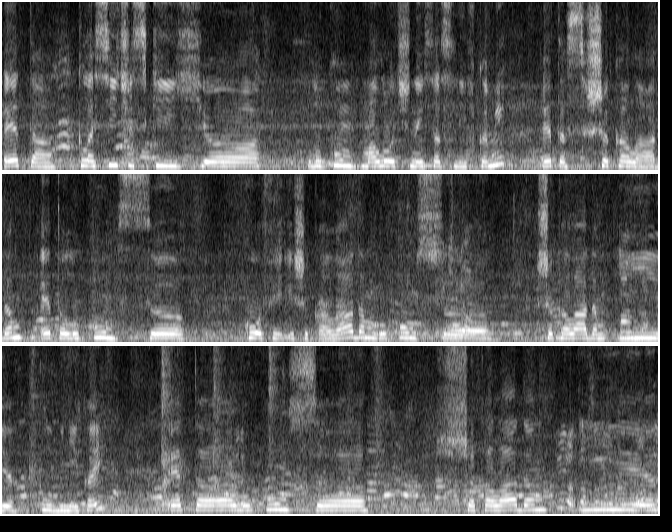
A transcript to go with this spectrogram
Это классический э, лукум молочный со сливками, это с шоколадом, это лукум с э, кофе и шоколадом, лукум с э, шоколадом и клубникой, это лукум с э, шоколадом и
